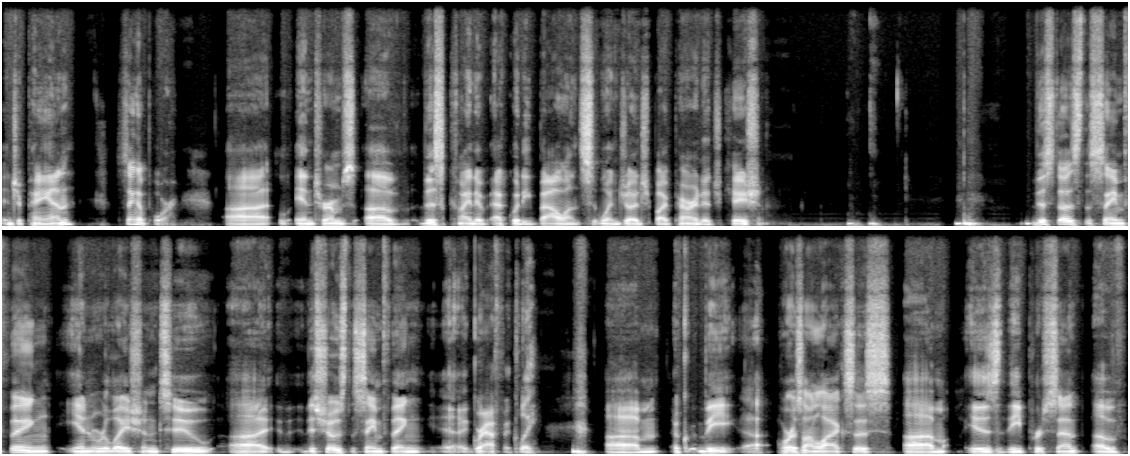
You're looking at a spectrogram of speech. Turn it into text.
and Japan, Singapore. in terms of this kind of equity balance when judged by parent education this does the same thing in relation to uh, this shows the same thing uh, graphically. Um, the uh, horizontal axis um, is the percent of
